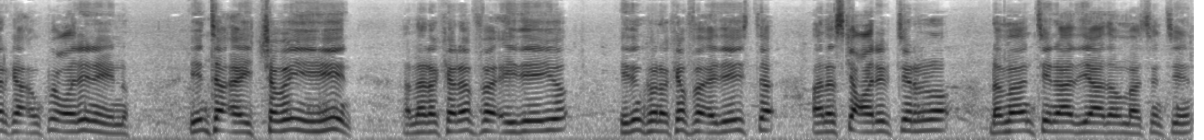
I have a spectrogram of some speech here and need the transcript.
yarka aan ku celinayno inta ay jaban yihiin nala kala faa'iideeyo idinkuna ka faa'iidaysta. Aan iska caribtirno. Dhammaantiin aad iyo aad u mahadsantihiin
